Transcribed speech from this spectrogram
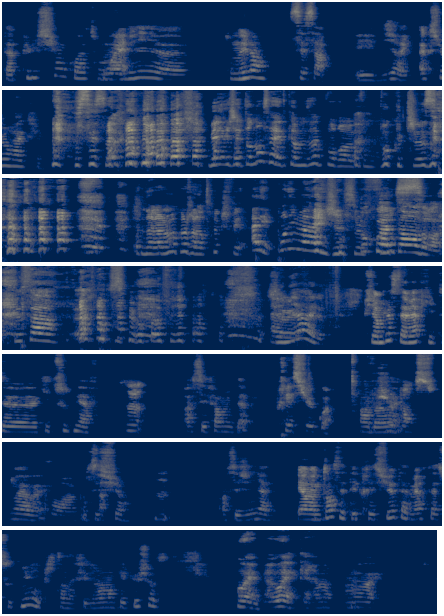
ta pulsion, quoi, ton Ouais. envie, ton élan. C'est ça. Et direct, action-réaction. c'est ça. Mais j'ai tendance à être comme ça pour, euh, pour beaucoup de choses. Généralement, quand j'ai un truc, je fais allez, on y va et je Pourquoi fonce. attendre? C'est ça C'est. Ah Génial Puis en plus, ta mère qui te, qui te soutenait à fond. Mm. Ah, c'est formidable. Précieux, quoi. Ah bah je ouais. pense. Ouais, ouais. Pour, euh, pour C'est sûr. Mm. Ah, c'est génial. Et en même temps, c'était précieux, ta mère t'a soutenu et puis t'en as fait vraiment quelque chose. Ouais, bah ouais, carrément. Ouais.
